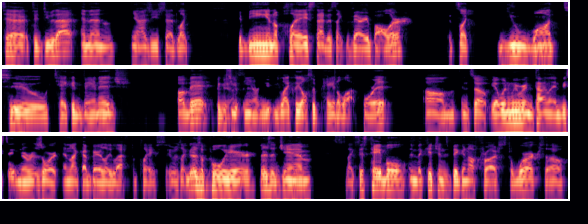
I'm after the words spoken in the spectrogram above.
to to do that, and then you know as you said, like you're being in a place that is like very baller. It's like you want to take advantage of it because Yeah. you you know you likely also paid a lot for it. Um, and so yeah, when we were in Thailand, we stayed in a resort, and like I barely left the place. It was like there's a pool here, there's a gym, like this table in the kitchen's big enough for us to work, so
